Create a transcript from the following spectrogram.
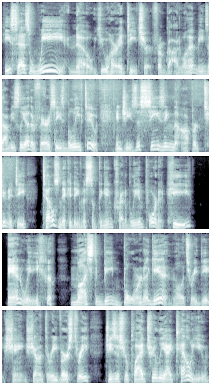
he says, we know you are a teacher from God. Well, that means obviously other Pharisees believe too. And Jesus, seizing the opportunity, tells Nicodemus something incredibly important. He and we must be born again. Well, let's read the exchange. John 3 verse 3. Jesus replied, Truly I tell you,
